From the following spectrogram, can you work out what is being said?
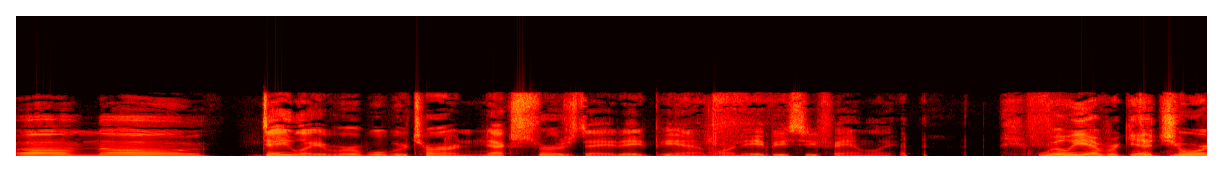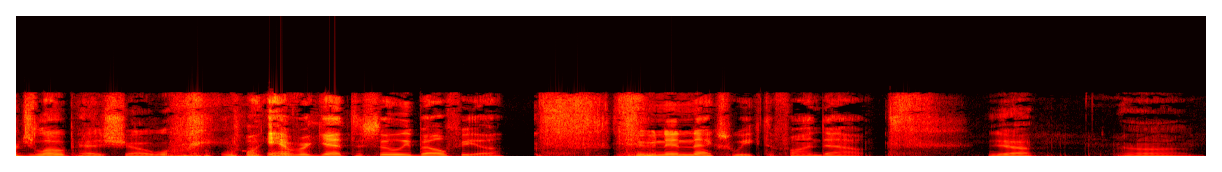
Oh no. Day Labor will return next Thursday at 8 p.m. on ABC Family. Will he ever get The get? George Lopez Show will be. Will he ever get to Silly Belfia? Tune in next week to find out. Yeah. Um,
